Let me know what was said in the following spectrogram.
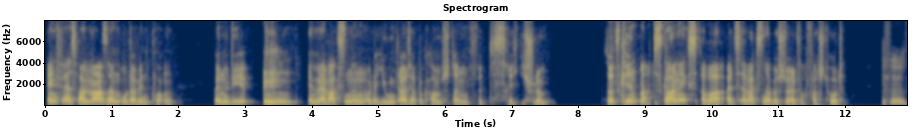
entweder es waren Masern oder Windpocken. Wenn du die im Erwachsenen- oder Jugendalter bekommst, dann wird das richtig schlimm. So als Kind macht es gar nichts, aber als Erwachsener bist du einfach fast tot. Hm.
